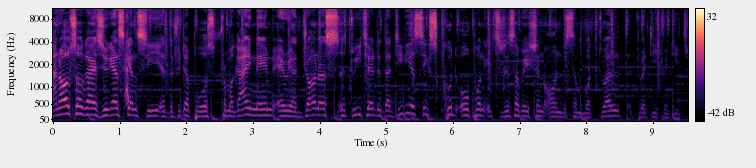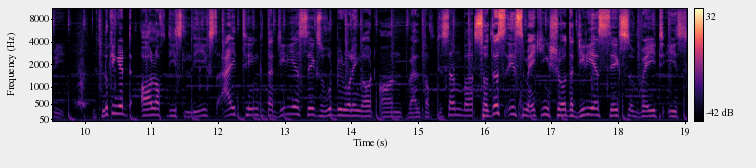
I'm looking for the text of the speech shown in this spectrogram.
And also guys you guys can see at the Twitter post from a guy named Area Jonas uh, tweeted that GTA 6 could open its reservation on December 12th 2023. Looking at all of these leaks I think that GTA 6 would be rolling out on 12th of December. So this is making sure that GTA 6 wait is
